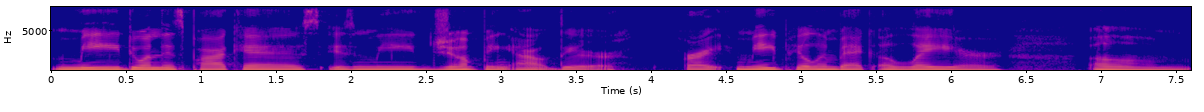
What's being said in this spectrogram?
Me doing this podcast is me jumping out there, right? Me peeling back a layer um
